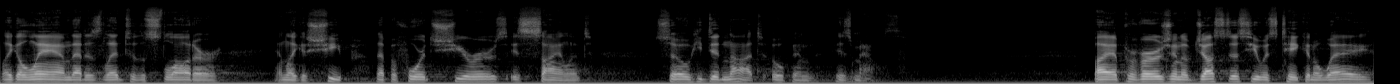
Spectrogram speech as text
Like a lamb that is led to the slaughter, and like a sheep that before its shearers is silent, so he did not open his mouth. By a perversion of justice, he was taken away.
